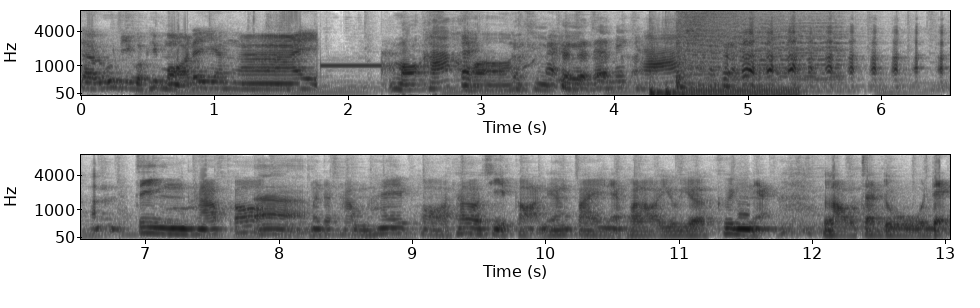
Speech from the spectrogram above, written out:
จะรู้ดีกว่าพี่หมอได้ยังไง หมอคะขอฉีดเองได้ไหมคะ จริงครับก็อ่ามันจะทำให้พอถ้าเราฉีดต่อเนื่องไปเนี่ยพอเราอายุเยอะขึ้นเนี่ย เราจะดูเด็ก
